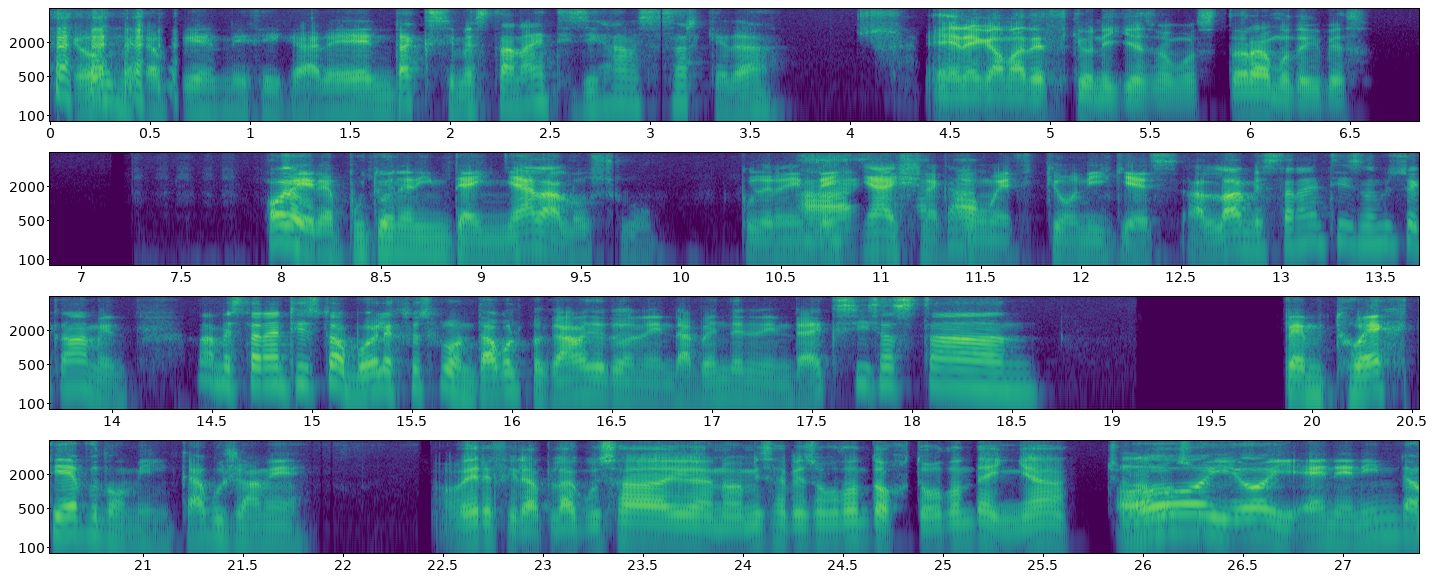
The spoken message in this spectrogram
Εγώ μετά που γεννήθηκα ρε. Εντάξει, μες στα 90's είχαμε σας αρκετά. Δεν έκαμα τέτοιο νίκες όμως. Τώρα μου το είπες. Όχι ρε, που το 99 λαλό σου. Που το 99 Α, έχει να α. κάνουμε δυο νίκες. Αλλά μες στα 90's νομίζω έκαναμε. Αλλά μες στα 90's το Αποέλ εκτός που τον double που έκαναμε το 95-96 ήσασταν πέμπτο-έκτη έβδομη, κάπου για με. Όχι ρε φίλε, απλά άκουσα, ε, νόμιζα πες 88-89. Και λαλώ σου, Όχι, όχι, 98,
